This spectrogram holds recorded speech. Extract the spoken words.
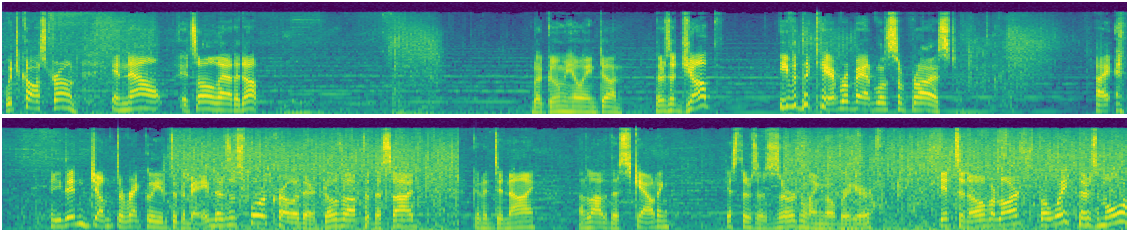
which cost drones. And now it's all added up. But Gumiho ain't done. There's a jump! Even the cameraman was surprised. I... He didn't jump directly into the main. There's a Spore Crawler there. Goes off to the side. Gonna deny a lot of the scouting. Guess there's a Zergling over here. Gets an Overlord. But wait, there's more.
